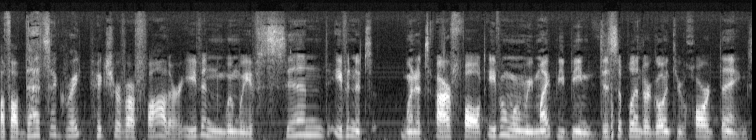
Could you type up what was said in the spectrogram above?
I thought that's a great picture of our Father. Even when we have sinned, even it's, when it's our fault, even when we might be being disciplined or going through hard things,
